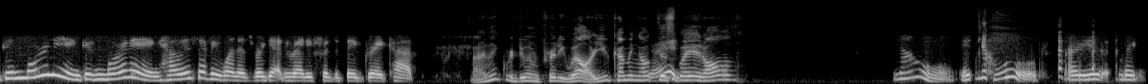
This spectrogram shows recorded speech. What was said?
Good morning. Good morning. How is everyone as we're getting ready for the big Grey Cup? I think we're doing pretty well. Are you coming out this way at all? No, it's cold. Are you like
